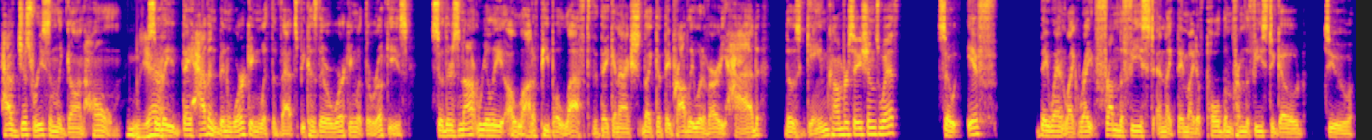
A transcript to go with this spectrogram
have just recently gone home. Mm, yeah. So they they haven't been working with the vets because they were working with the rookies. So there's not really a lot of people left that they can actually like that they probably would have already had those game conversations with. So if they went like right from the feast and like they might have pulled them from the feast to go to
